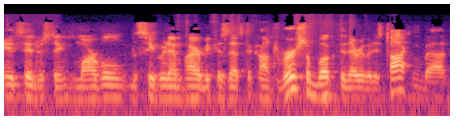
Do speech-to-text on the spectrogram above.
it's interesting. Marvel, The Secret Empire, because that's the controversial book that everybody's talking about.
